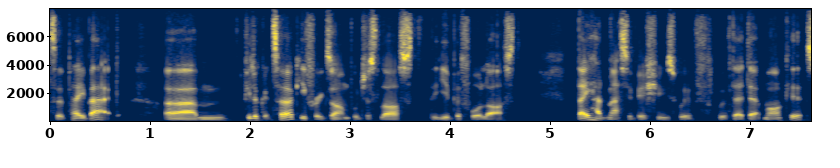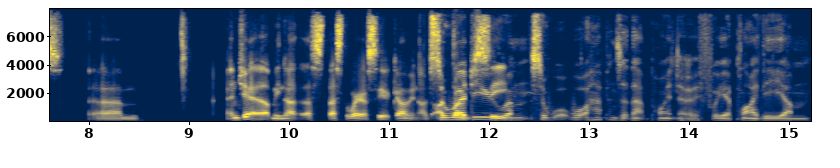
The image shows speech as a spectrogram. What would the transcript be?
to pay back. Um, if you look at Turkey, for example, just last the year before last, they had massive issues with with their debt markets. Um, and yeah, I mean that's that's the way I see it going. I, so I where do you? See... Um, so what, what happens at that point though? If we apply the um,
